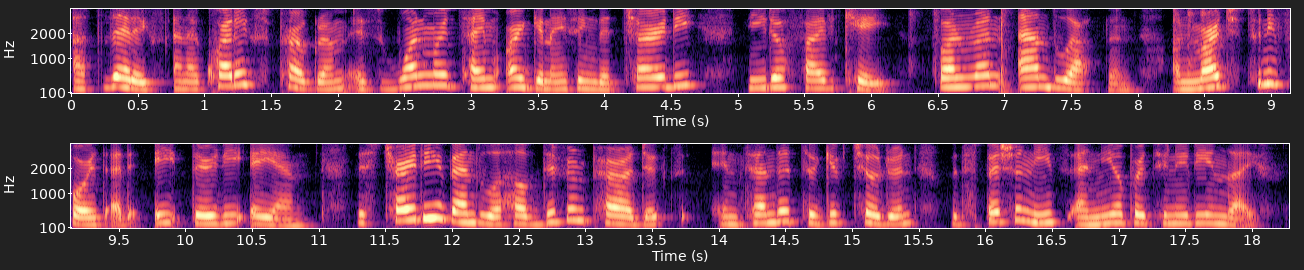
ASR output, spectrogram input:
Athletics, and Aquatics program is one more time organizing the charity Nido 5K Fun Run and Duathlon on March 24th at 8:30 a.m. This charity event will help different projects intended to give children with special needs a new opportunity in life.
